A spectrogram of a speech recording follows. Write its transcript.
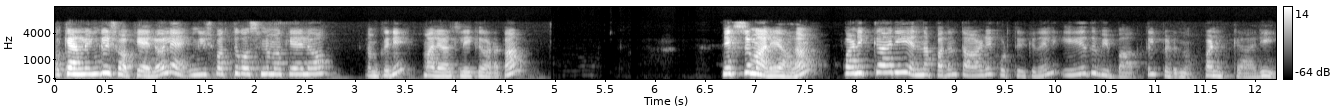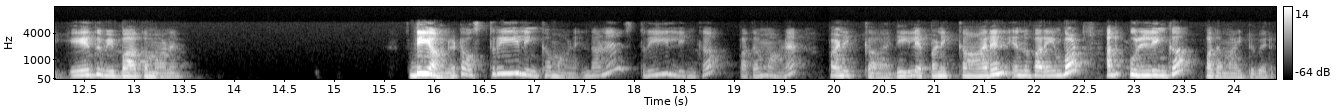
ഓക്കെ ആണല്ലോ? ഇംഗ്ലീഷ് ഓക്കെ ആയല്ലോ അല്ലെ ഇംഗ്ലീഷ് പത്ത് ക്വസ്റ്റിനും ഒക്കെ ആയല്ലോ? നമുക്കിനി മലയാളത്തിലേക്ക് കടക്കാം. നെക്സ്റ്റ് മലയാളം. പണിക്കാരി എന്ന പദം താഴെ കൊടുത്തിരിക്കുന്നതിൽ ഏത് വിഭാഗത്തിൽ പെടുന്നു? പണിക്കാരി. ഏത് വിഭാഗമാണ്? ഡി ആണ് കേട്ടോ സ്ത്രീലിംഗമാണ്. എന്താണ്? സ്ത്രീലിംഗ പദമാണ് പണിക്കാരി അല്ലെ പണിക്കാരൻ എന്ന് പറയുമ്പോൾ അത് പുല്ലിംഗ പദമായിട്ട് വരും.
